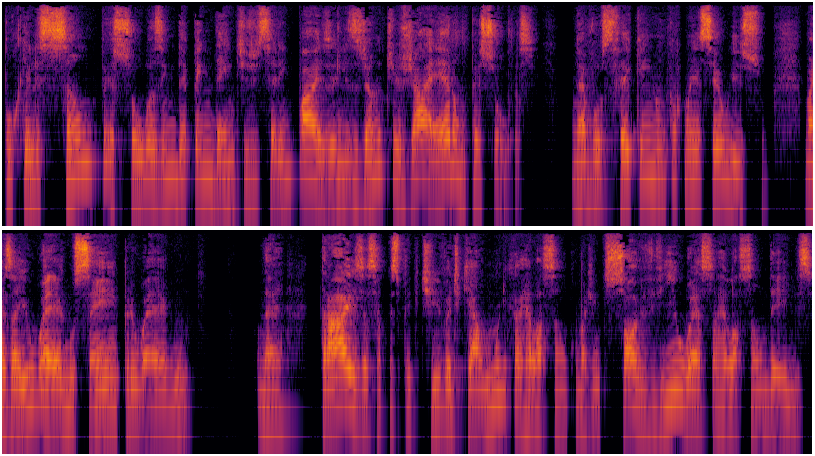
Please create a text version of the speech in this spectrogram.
Porque eles são pessoas independentes de serem pais. Eles antes já eram pessoas. Né? Você quem nunca conheceu isso. Mas aí o ego, sempre o ego, né, traz essa perspectiva de que a única relação, como a gente só viu essa relação deles,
